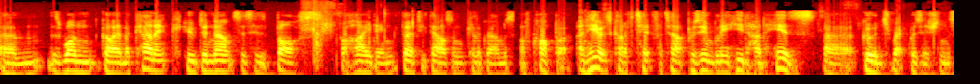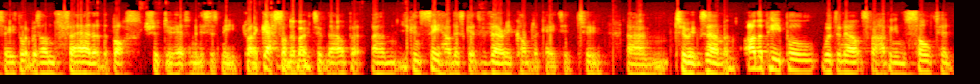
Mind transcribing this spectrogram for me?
um, there's one guy, a mechanic, who denounces his boss for hiding 30,000 kilograms of copper. And here it's kind of tit for tat. Presumably he'd had his uh, goods requisitioned, so he thought it was unfair that the boss should do his. I mean, this is me trying to guess on the motive now, but um, you can see how this gets very complicated to um, to examine. Other people were denounced for having insulted,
